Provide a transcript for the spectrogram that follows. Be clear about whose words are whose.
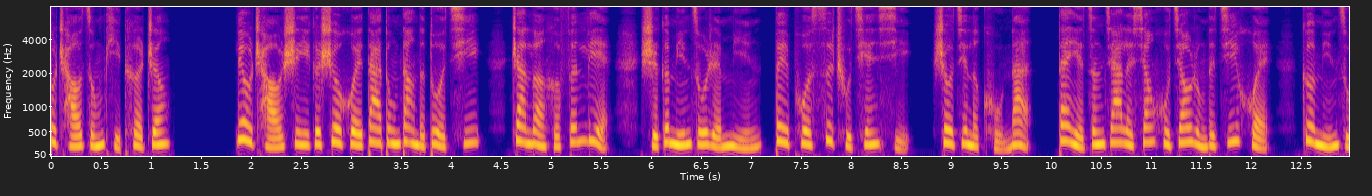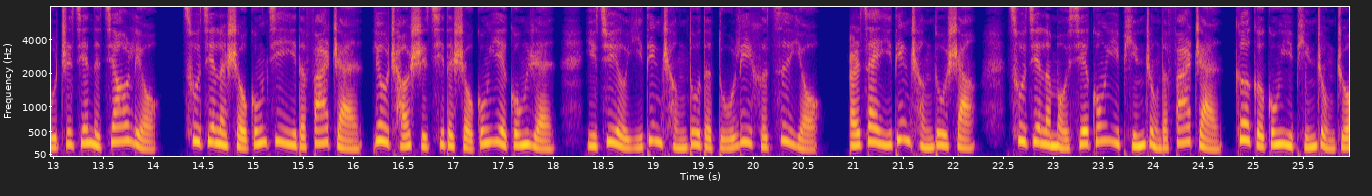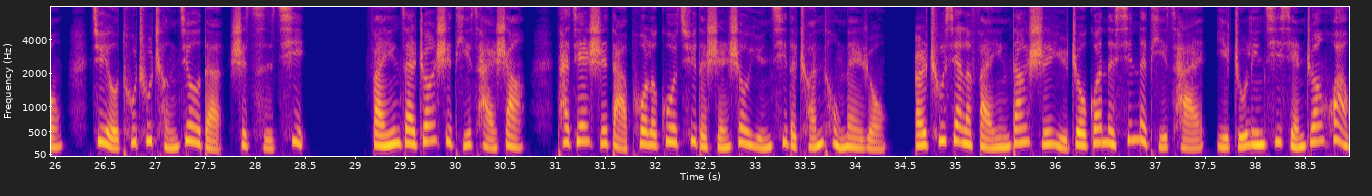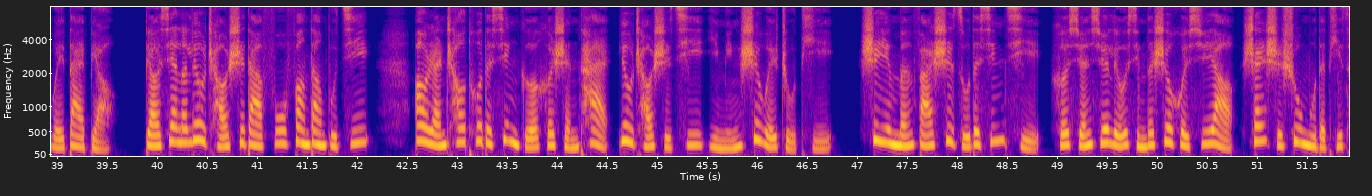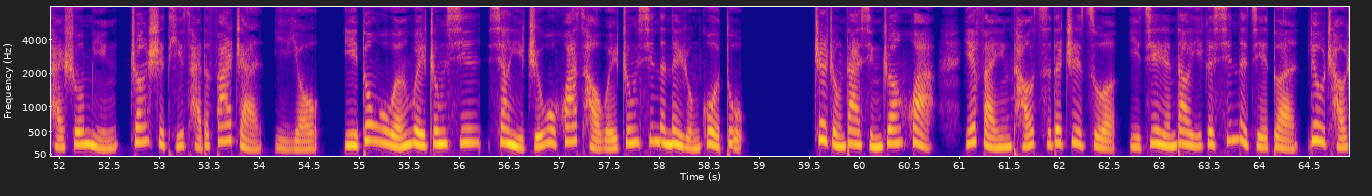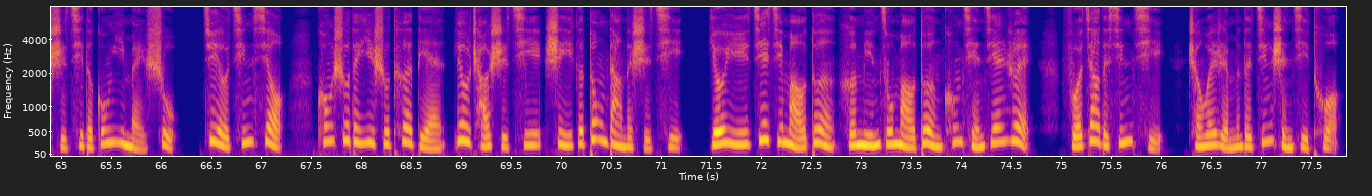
Speaker 1: 六朝总体特征。六朝是一个社会大动荡的堕期，战乱和分裂使各民族人民被迫四处迁徙，受尽了苦难，但也增加了相互交融的机会，各民族之间的交流，促进了手工技艺的发展。六朝时期的手工业工人已具有一定程度的独立和自由，而在一定程度上促进了某些工艺品种的发展。各个工艺品种中具有突出成就的是瓷器，反映在装饰题材上。它坚实打破了过去的神兽云气的传统内容，而出现了反映当时宇宙观的新的题材，以竹林七贤砖画为代表，表现了六朝士大夫放荡不羁、傲然超脱的性格和神态。六朝时期以名士为主题，适应门阀士族的兴起和玄学流行的社会需要。山石树木的题材说明装饰题材的发展已由以动物纹为中心向以植物花草为中心的内容过渡。这种大型砖画也反映陶瓷的制作已进人到一个新的阶段。六朝时期的工艺美术具有清秀、空疏的艺术特点。六朝时期是一个动荡的时期，由于阶级矛盾和民族矛盾空前尖锐，佛教的兴起成为人们的精神寄托。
